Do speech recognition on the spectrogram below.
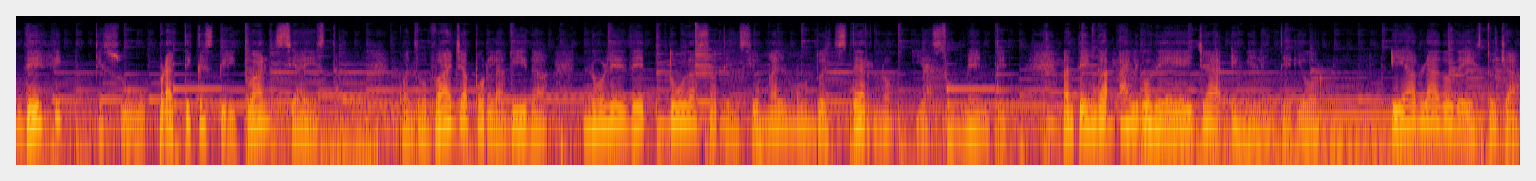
deje que su práctica espiritual sea esta. Cuando vaya por la vida, no le dé toda su atención al mundo externo y a su mente. Mantenga algo de ella en el interior. He hablado de esto ya,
